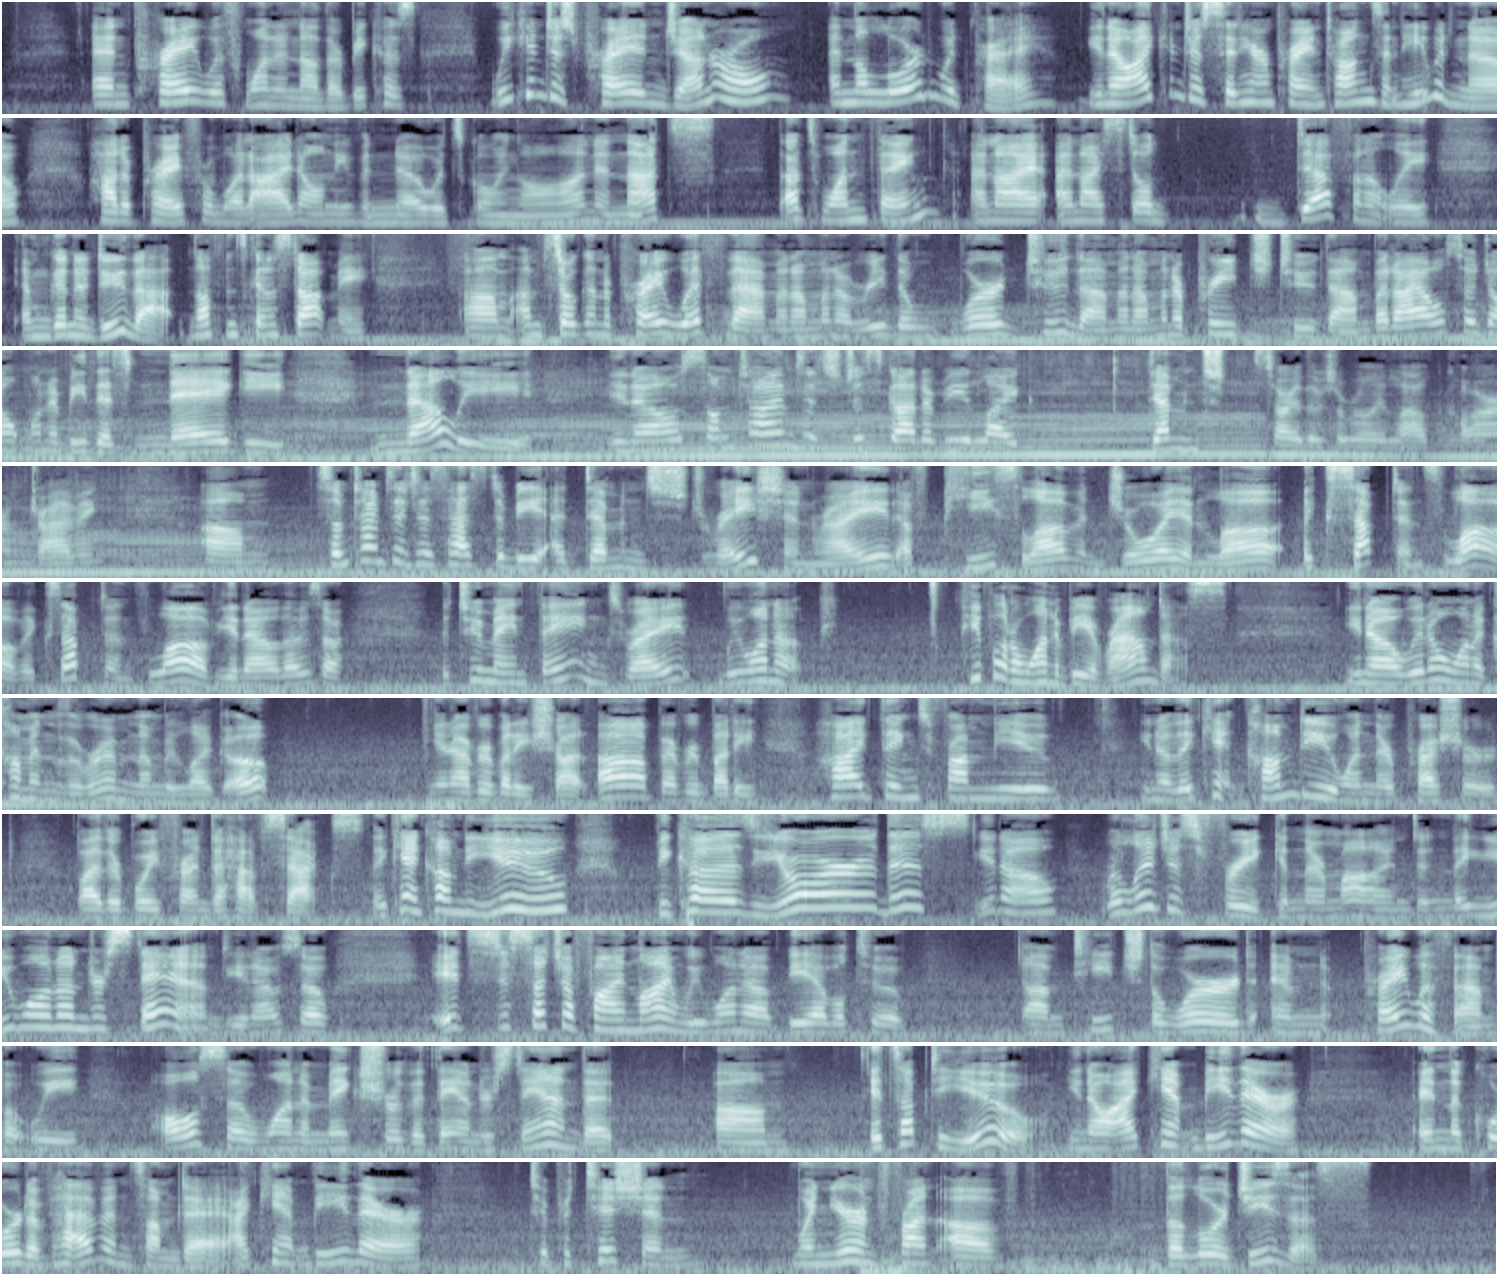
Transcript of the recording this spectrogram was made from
and pray with one another because we can just pray in general and the Lord would pray. You know, I can just sit here and pray in tongues and he would know how to pray for what I don't even know what's going on and that's that's one thing and I and I still definitely am going to do that. Nothing's going to stop me. Um, I'm still going to pray with them and I'm going to read the word to them and I'm going to preach to them. But I also don't want to be this naggy Nelly. You know, sometimes it's just got to be like demonst- sorry there's a really loud car i'm driving um, sometimes it just has to be a demonstration right of peace love and joy and love acceptance love acceptance love you know those are the two main things right? We want to people don't want to be around us. You know we don't want to come into the room and then be like oh you know everybody shut up everybody hide things from you. You know they can't come to you when they're pressured by their boyfriend to have sex. They can't come to you because you're this, you know, religious freak in their mind and that you won't understand, you know. So it's just such a fine line. We want to be able to um, teach the word and pray with them, but we also want to make sure that they understand that um, it's up to you. You know, I can't be there in the court of heaven someday. I can't be there to petition when you're in front of the Lord Jesus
